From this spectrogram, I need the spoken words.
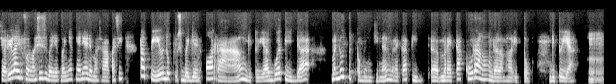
Carilah informasi sebanyak-banyaknya. Ini ada masalah apa sih? Tapi untuk sebagian orang gitu ya, gue tidak menutup kemungkinan mereka eh, mereka kurang dalam hal itu, gitu ya. Mm-mm.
